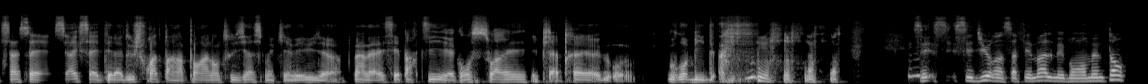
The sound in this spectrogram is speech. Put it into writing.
ça, c'est vrai que ça a été la douche froide par rapport à l'enthousiasme qu'il y avait eu. c'est parti, grosse soirée, et puis après, gros, gros bide. C'est dur, hein, ça fait mal, mais bon, en même temps,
